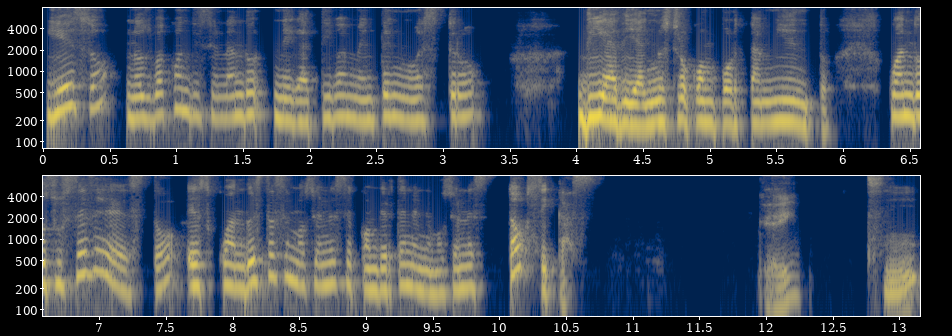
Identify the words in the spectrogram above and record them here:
Y eso nos va condicionando negativamente en nuestro día a día, en nuestro comportamiento. Cuando sucede esto es cuando estas emociones se convierten en emociones tóxicas. Okay. ¿Sí?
